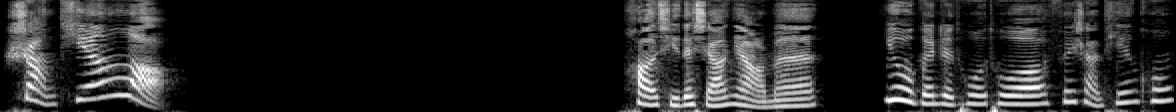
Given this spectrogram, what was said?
上天了！好奇的小鸟们又跟着托托飞上天空，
